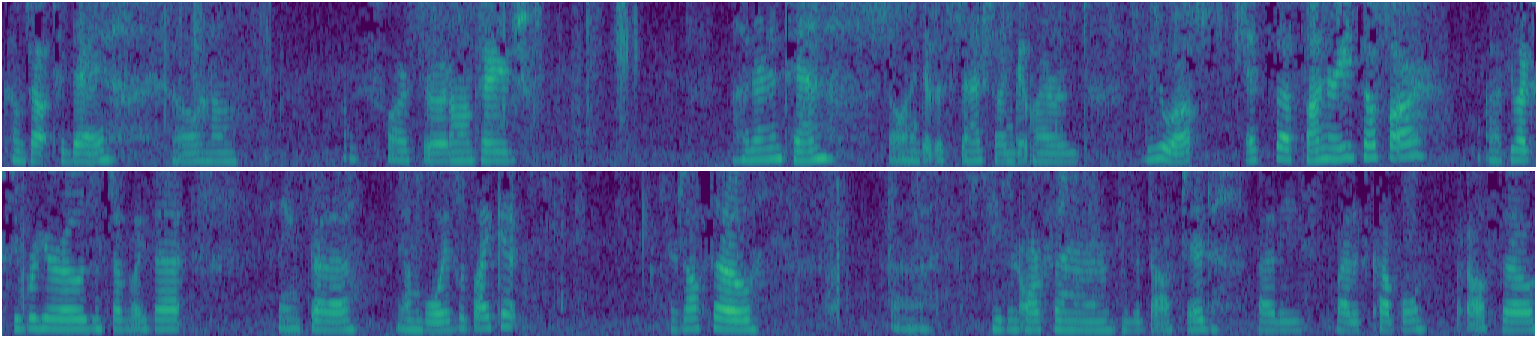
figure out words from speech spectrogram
comes out today, so and I'm as far through it. I'm on page 110, so I want to get this finished so I can get my review up. It's a fun read so far. Uh, if you like superheroes and stuff like that, I think uh, young boys would like it. There's also, uh, he's an orphan and he's adopted by these by this couple, but also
